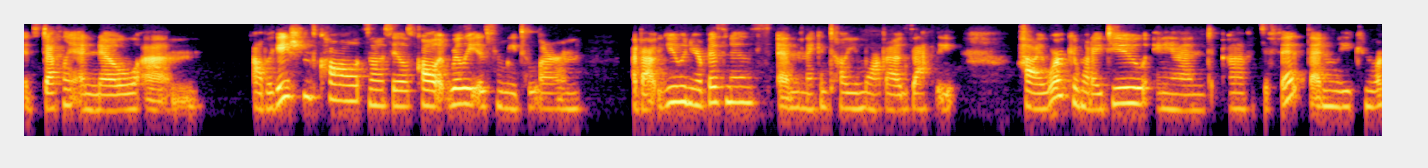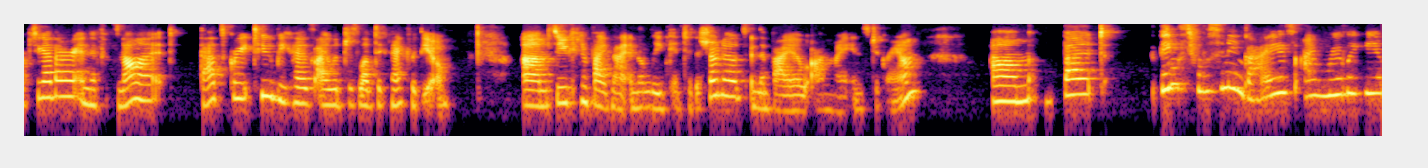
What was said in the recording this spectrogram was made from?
It's definitely a no um, obligations call, it's not a sales call. It really is for me to learn about you and your business, and I can tell you more about exactly how I work and what I do. And uh, if it's a fit, then we can work together. And if it's not, that's great too, because I would just love to connect with you. Um, so you can find that in the link into the show notes and the bio on my Instagram. Um, but thanks for listening, guys. I really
